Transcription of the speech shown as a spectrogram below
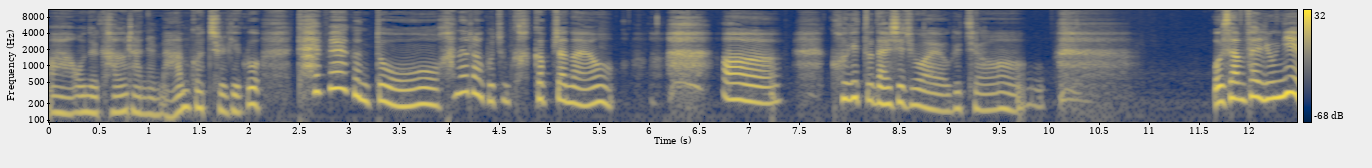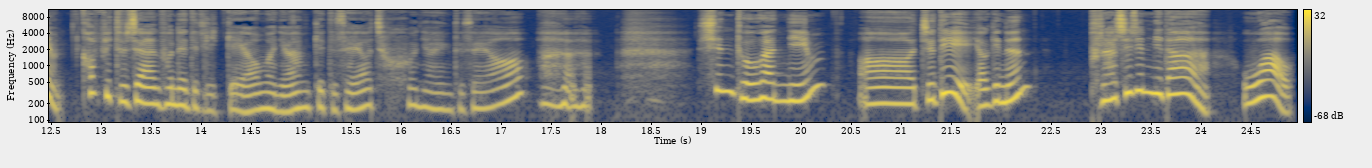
아, 오늘 가을 하늘 마음껏 즐기고, 태백은 또 하늘하고 좀 가깝잖아요. 아, 거기 또 날씨 좋아요. 그쵸? 5386님, 커피 두 잔 보내드릴게요. 어머니와 함께 드세요. 좋은 여행 되세요. 신도환님, 어, 주디, 여기는 브라질입니다. 와우,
